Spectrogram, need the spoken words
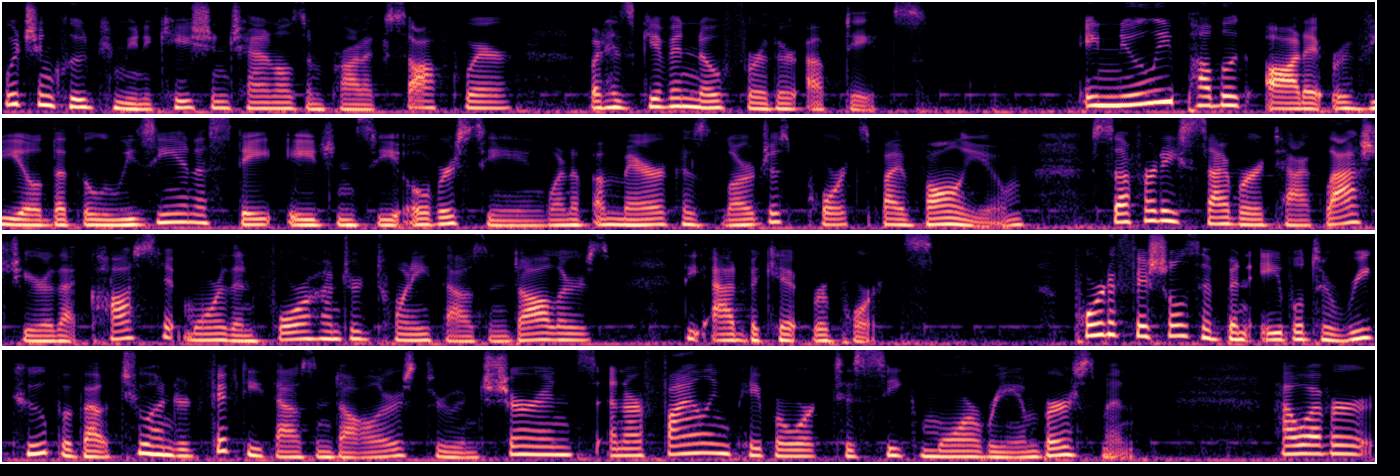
which include communication channels and product software, but has given no further updates. A newly public audit revealed that the Louisiana state agency overseeing one of America's largest ports by volume suffered a cyber attack last year that cost it more than $420,000, the advocate reports. Port officials have been able to recoup about $250,000 through insurance and are filing paperwork to seek more reimbursement. However,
